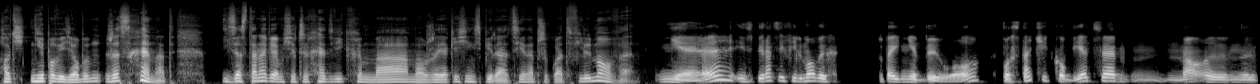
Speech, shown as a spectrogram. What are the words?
choć nie powiedziałbym, że schemat. I zastanawiam się, czy Hedwig ma może jakieś inspiracje, na przykład filmowe. Nie, inspiracji filmowych tutaj nie było. Postaci kobiece mm, no, y,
